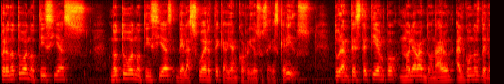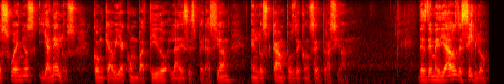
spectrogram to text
pero no tuvo noticias, no tuvo noticias de la suerte que habían corrido sus seres queridos. Durante este tiempo no le abandonaron algunos de los sueños y anhelos con que había combatido la desesperación en los campos de concentración. Desde mediados de siglo,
